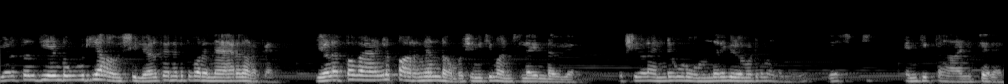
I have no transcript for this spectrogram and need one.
ഇയാൾക്ക് അത് ചെയ്യേണ്ട ഒരു ആവശ്യമില്ല. ഇയാൾക്ക് എന്റെ അടുത്ത് പറയാം നേരെ നടക്കാൻ. ഇയാളെപ്പോ വേണമെങ്കിൽ പറഞ്ഞിട്ടുണ്ടാവും പക്ഷെ എനിക്ക് മനസ്സിലായിണ്ടാവില്ല. പക്ഷെ ഇയാൾ എന്റെ കൂടെ ഒന്നര കിലോമീറ്റർ നടന്നത് ജസ്റ്റ് എനിക്ക് കാണിച്ചു തരാം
